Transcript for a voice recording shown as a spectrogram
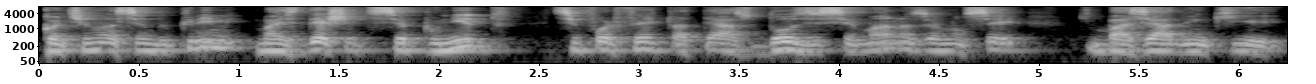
continua sendo crime, mas deixa de ser punido se for feito até as 12 semanas, eu não sei baseado em que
